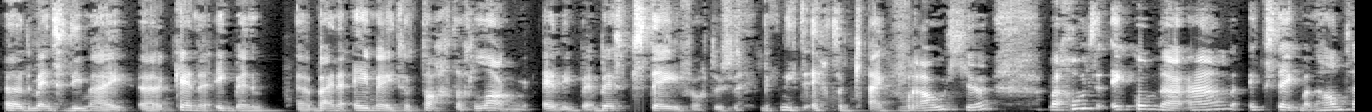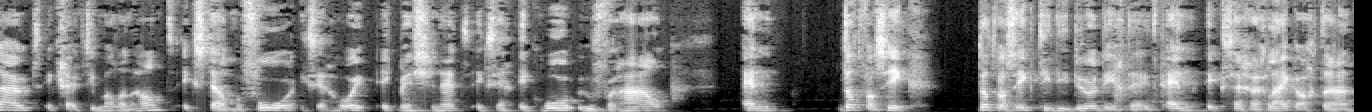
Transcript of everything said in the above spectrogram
Uh, de mensen die mij uh, kennen, ik ben uh, bijna 1,80 meter lang en ik ben best stevig. Dus ik ben niet echt een klein vrouwtje. Maar goed, ik kom daar aan, ik steek mijn hand uit, ik geef die man een hand, ik stel me voor, ik zeg hoi, ik ben Jeanette, ik zeg ik hoor uw verhaal. En dat was ik. Dat was ik die die deur dicht deed. En ik zeg er gelijk achteraan,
